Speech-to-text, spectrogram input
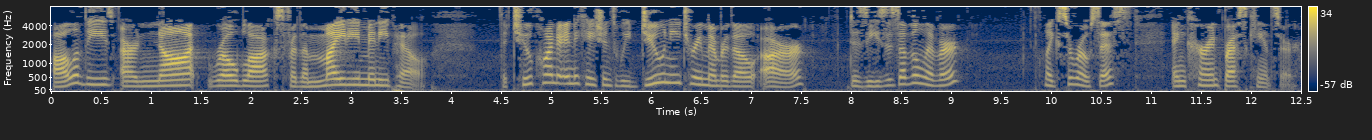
All of these are not roadblocks for the mighty mini pill. The two contraindications we do need to remember, though, are diseases of the liver, like cirrhosis, and current breast cancer.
